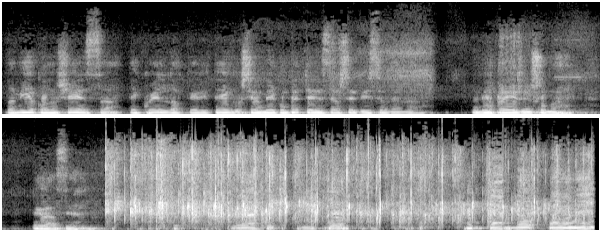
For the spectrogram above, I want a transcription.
la mia conoscenza e quello che ritengo siano le mie competenze al servizio della, del mio paese, insomma. E grazie. Grazie Patrizio. Riccardo Pavanelli.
